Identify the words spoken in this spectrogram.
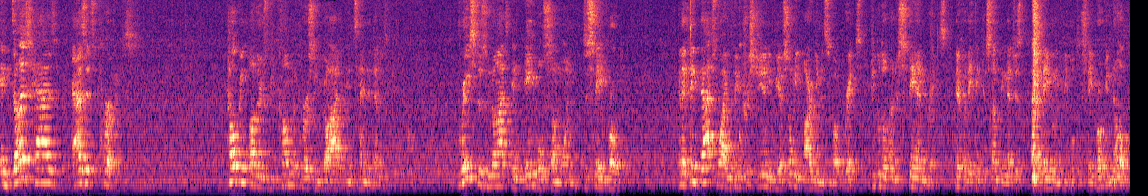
and does has as its purpose helping others become the person God intended them to be. Grace does not enable someone to stay broken. And I think that's why within Christianity we have so many arguments about grace. People don't understand grace. Therefore, they think it's something that just enabling people to stay broken. No,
